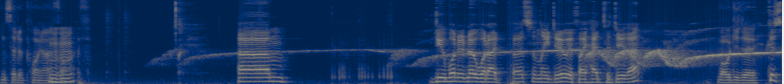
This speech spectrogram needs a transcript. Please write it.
instead of 0.05. Um, do you want to know what I'd personally do if I had to do that? What would you do? Because,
